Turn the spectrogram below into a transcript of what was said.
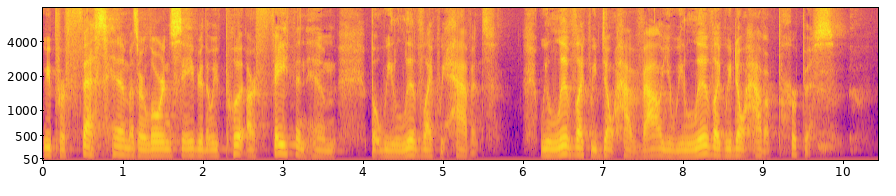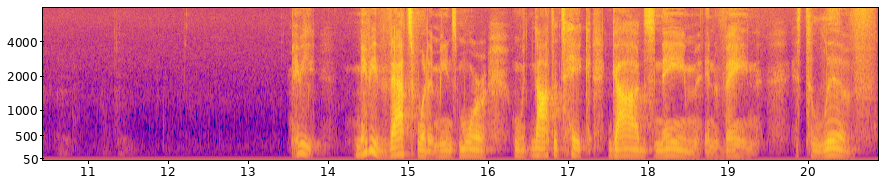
we profess Him as our Lord and Savior, that we put our faith in Him, but we live like we haven't. We live like we don't have value. We live like we don't have a purpose. Maybe, maybe that's what it means more not to take God's name in vain, is to live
